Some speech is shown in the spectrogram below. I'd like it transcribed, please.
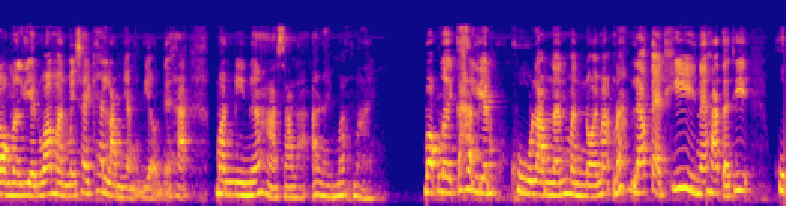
ลองมาเรียนว่ามันไม่ใช่แค่ลำอย่างเดียวนะคะ มันมีเนื้อหาสาระอะไรมากมาย บอกเลยการเรียนครูลำนั้นมันน้อยมากนะ แล้วแต่ที่นะคะ แต่ที่ครู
